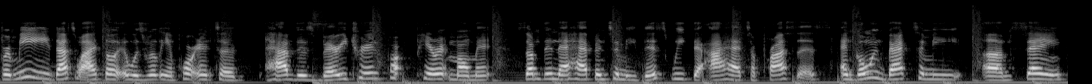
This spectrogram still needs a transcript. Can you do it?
For me, that's why I thought it was really important to have this very transparent moment something that happened to me this week that I had to process. And going back to me um, saying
